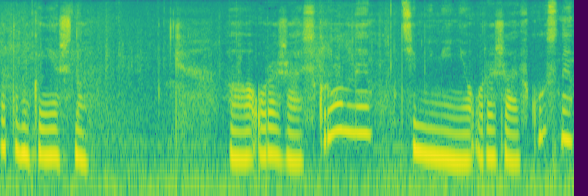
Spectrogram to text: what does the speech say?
Поэтому, конечно, а, урожай скромный, тем не менее урожай вкусный.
